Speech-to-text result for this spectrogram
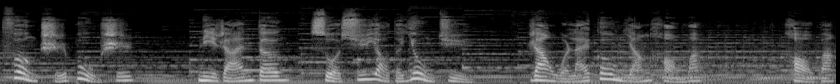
奉持布施，你燃灯所需要的用具，让我来供养好吗？”“好吧。”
